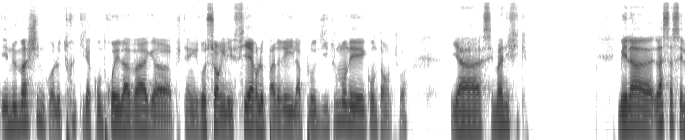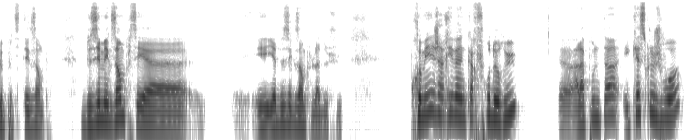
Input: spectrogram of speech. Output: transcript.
une machine, quoi. Le truc, il a contrôlé la vague. Euh, putain, il ressort, il est fier. Le padré, il applaudit. Tout le monde est content, tu vois. C'est magnifique. Mais là, là, ça, c'est le petit exemple. Deuxième exemple, c'est. Euh, il y a deux exemples là-dessus. Premier, j'arrive à un carrefour de rue, euh, à la Punta, et qu'est-ce que je vois?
